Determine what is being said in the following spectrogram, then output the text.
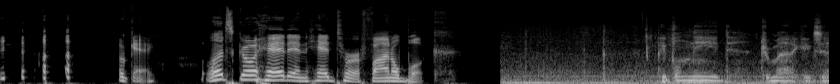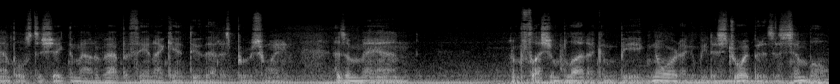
Okay, let's go ahead and head to our final book. People need dramatic examples to shake them out of apathy, and I can't do that as Bruce Wayne. As a man, I'm flesh and blood. I can be ignored, I can be destroyed, but as a symbol,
